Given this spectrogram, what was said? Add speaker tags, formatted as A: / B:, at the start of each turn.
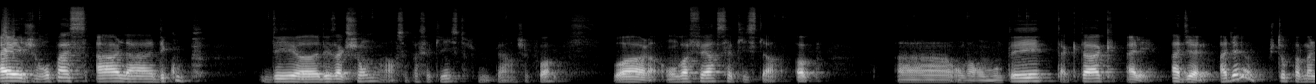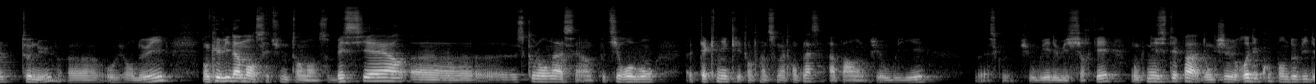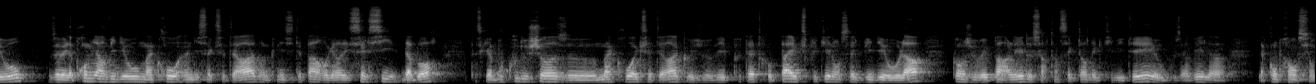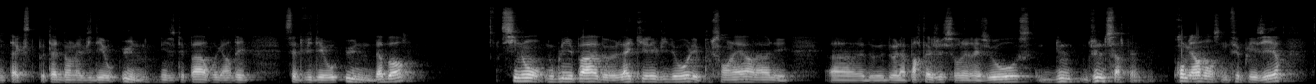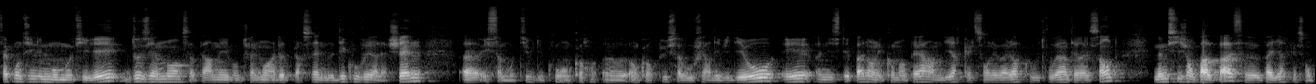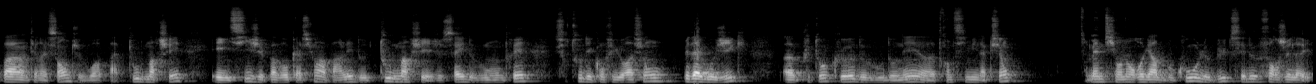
A: Allez, je repasse à la découpe des, euh, des actions. Alors, c'est pas cette liste, je me perds à chaque fois. Voilà, on va faire cette liste-là. Hop, euh, on va remonter, tac tac, allez, Adienne. Adienne a plutôt pas mal tenu euh, aujourd'hui. Donc évidemment, c'est une tendance baissière. Ce que l'on a, c'est un petit rebond technique qui est en train de se mettre en place. Ah pardon, j'ai oublié. Parce que j'ai oublié de bifurquer. Donc n'hésitez pas, donc je redécoupe en deux vidéos. Vous avez la première vidéo macro, indice, etc. Donc n'hésitez pas à regarder celle-ci d'abord parce qu'il y a beaucoup de choses euh, macro, etc., que je vais peut-être pas expliquer dans cette vidéo-là, quand je vais parler de certains secteurs d'activité, où vous avez la, compréhension de texte peut-être dans la vidéo 1. N'hésitez pas à regarder cette vidéo 1 d'abord. Sinon, n'oubliez pas de liker les vidéos, les pouces en l'air, euh, de, de, la partager sur les réseaux, d'une certaine Premièrement, ça me fait plaisir, ça continue de me motiver. Deuxièmement, ça permet éventuellement à d'autres personnes de découvrir la chaîne euh, et ça me motive du coup encore, euh, encore plus à vous faire des vidéos. Et euh, n'hésitez pas dans les commentaires à me dire quelles sont les valeurs que vous trouvez intéressantes. Même si j'en parle pas, ça ne veut pas dire qu'elles ne sont pas intéressantes. Je ne vois pas tout le marché et ici, j'ai pas vocation à parler de tout le marché. J'essaye de vous montrer surtout des configurations pédagogiques plutôt que de vous donner 36 000 actions. Même si on en regarde beaucoup, le but c'est de forger l'œil.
